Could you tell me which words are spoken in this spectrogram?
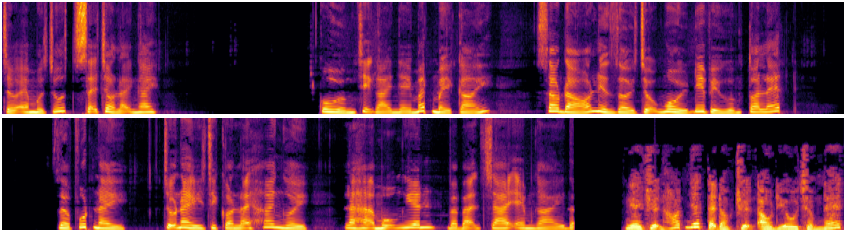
chờ em một chút sẽ trở lại ngay. Cô hướng chị gái nháy mắt mấy cái, sau đó liền rời chỗ ngồi đi về hướng toilet. Giờ phút này, Chỗ này chỉ còn lại hai người, là Hạ Mộ Nghiên và bạn trai em gái. Nghe chuyện hot nhất tại đọc truyện audio.net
